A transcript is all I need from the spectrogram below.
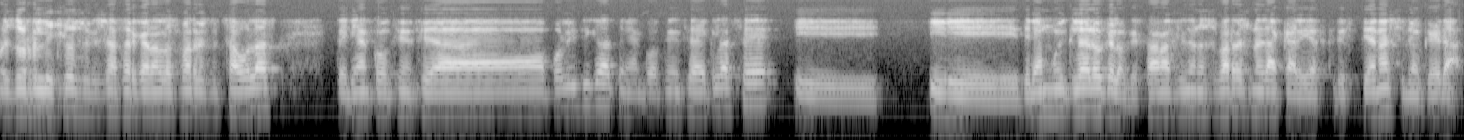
estos religiosos que se acercan a los barrios de Chabolas, tenían conciencia política, tenían conciencia de clase y y tenían muy claro que lo que estaban haciendo en esos barrios no era caridad cristiana, sino que era,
